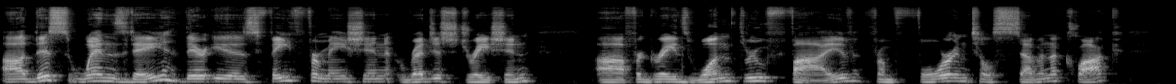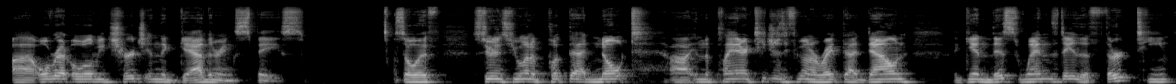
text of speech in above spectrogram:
Uh, this Wednesday, there is faith formation registration uh, for grades one through five from four until seven o'clock uh, over at OLV Church in the gathering space. So, if students, you want to put that note uh, in the planner, teachers, if you want to write that down, Again, this Wednesday, the 13th,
